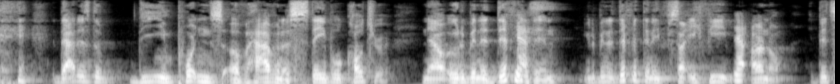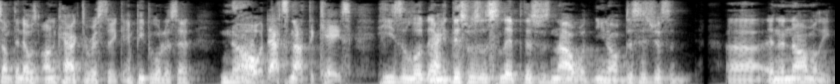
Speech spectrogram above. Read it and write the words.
that is the the importance of having a stable culture. Now, it would have been a different yes. thing. It would have been a different thing if if he. I don't know, did something that was uncharacteristic, and people would have said, "No, that's not the case. He's a little. Right. I mean, this was a slip. This was not what you know. This is just a, uh, an anomaly.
